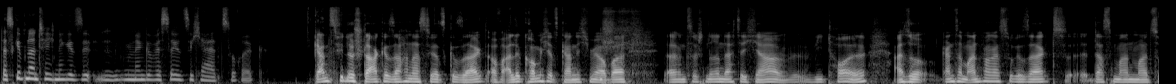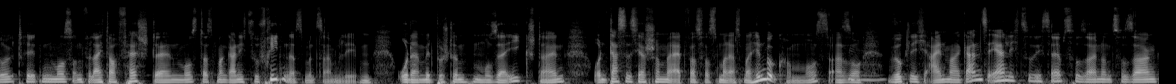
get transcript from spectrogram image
das gibt natürlich eine, eine gewisse Sicherheit zurück. Ganz viele starke Sachen hast du jetzt gesagt. Auf alle komme ich jetzt gar nicht mehr, aber äh, zwischendrin dachte ich, ja, wie toll. Also ganz am Anfang hast du gesagt, dass man mal zurücktreten muss und vielleicht auch feststellen muss, dass man gar nicht zufrieden ist mit seinem Leben oder mit bestimmten Mosaiksteinen. Und das ist ja schon mal etwas, was man erstmal hinbekommen muss. Also mhm. wirklich einmal ganz ehrlich zu sich selbst zu sein und zu sagen,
